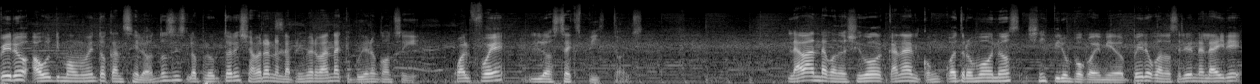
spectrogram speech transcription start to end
pero a último momento canceló. Entonces los productores llamaron a la primera banda que pudieron conseguir. ¿Cuál fue? Los Sex Pistols. La banda cuando llegó al canal con cuatro monos ya inspiró un poco de miedo, pero cuando salieron al aire,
